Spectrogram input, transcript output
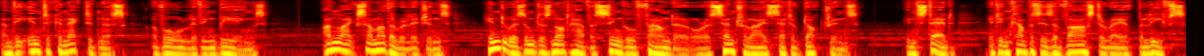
and the interconnectedness of all living beings. Unlike some other religions, Hinduism does not have a single founder or a centralized set of doctrines. Instead, it encompasses a vast array of beliefs,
